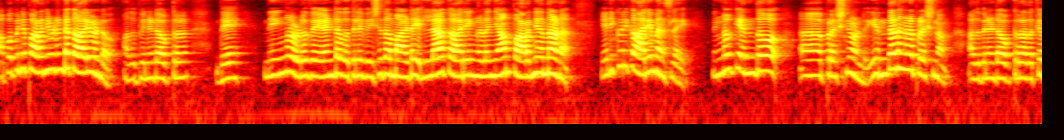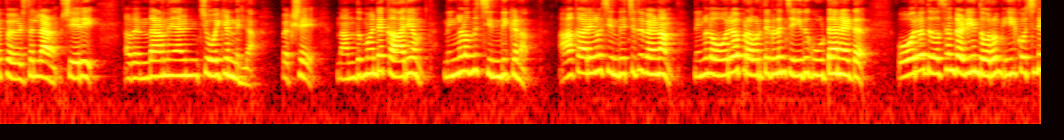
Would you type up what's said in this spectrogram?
അപ്പോൾ പിന്നെ പറഞ്ഞു വിടേണ്ട കാര്യമുണ്ടോ? അത് പിന്നെ ഡോക്ടർ ദേ നിങ്ങളോട് വേണ്ട വിധത്തിൽ വിശദമായിട്ട് എല്ലാ കാര്യങ്ങളും ഞാൻ പറഞ്ഞു തന്നാണ് എനിക്കൊരു കാര്യം മനസ്സിലായി. നിങ്ങൾക്ക് എന്തോ പ്രശ്നമുണ്ട്. എന്താ നിങ്ങളുടെ പ്രശ്നം? അത് പിന്നെ ഡോക്ടർ അതൊക്കെ പേഴ്സണലാണ്. ശരി. അതെന്താണെന്ന് ഞാൻ ചോദിക്കണമെന്നില്ല. പക്ഷേ നന്ദുമോന്റെ കാര്യം നിങ്ങളൊന്ന് ചിന്തിക്കണം. ആ കാര്യങ്ങൾ ചിന്തിച്ചിട്ട് വേണം നിങ്ങൾ ഓരോ പ്രവർത്തികളും ചെയ്തു കൂട്ടാനായിട്ട്. ഓരോ ദിവസം കഴിയും തോറും ഈ കൊച്ചിന്റെ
